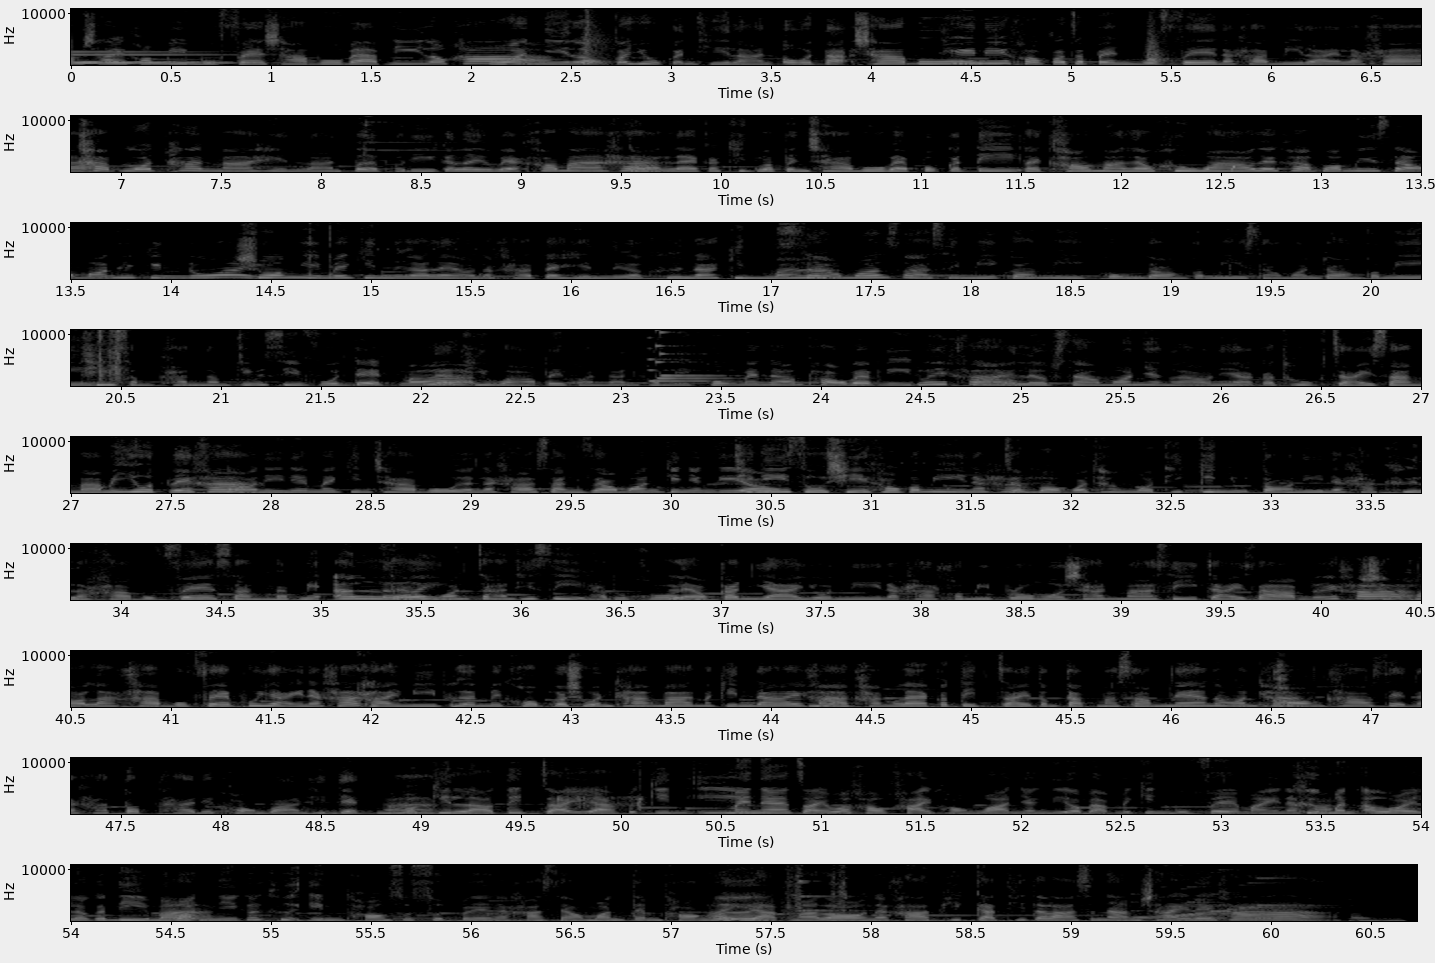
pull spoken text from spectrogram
ามชัยเขามีบุฟเฟ่ชาบูแบบนี้แล้วค่ะ วันนี้เราก็อยู่กันที่ร้านโอตะชาบู ที่นี่เขาก็จะเป็นบุฟเฟ่ต์นะคะ มีหลายราคา ขับรถผ่านมาเห็นร้านเปิดพอดีก็เลยแวะเข้ามาค่ะ ตอนแรกก็คิดว่าเป็นชาบูแบบปกติ แต่เข้ามาแล้วคือว้าวเลยค่ะ เพราะมีแซลมอนให้กินด้วย ช่วงนี้ไม่กินเนื้อแล้วนะคะ แต่เห็นเนื้อคือน่ากินมาก แซลมอนซาซิมิก็มี กุ้งดองก็มี แซลมอนดองก็มี ที่สำคัญน้ำจิ้มซีฟู้ดเด็ดมาก และที่ว้าวไปกว่านั้นเขามีกุ้งแม่น้ำเผาแบบนี้ด้วยค่ะสายเลิฟแซลมอนอย่างเราเนี่ยก็ถูกใจสั่งมาไม่หยุดเลยค่ะ ตอนนี้เนี่ยไม่กินชาบูแล้วนะคะ สั่งแซลมอนกินอย่างเดียว ที่นี่ซูชิเขาก็มีนะคะ จะบอกว่าทั้งหมดที่กินอยู่ตอนนี้นะคะ คือราคาบุฟเฟ่ต์สั่งแบบไม่อั้นเลยแซลมอนจานที่4 ค่ะทุกคน แล้วกันยายนนี้นะคะเขามีโปรโมชั่นมา 4 จ่าย 3 ด้วยค่ะ เฉพาะราคาบุฟเฟ่ต์ผู้ใหญ่นะคะ ใครมีเพื่อนไม่ครบก็ชวนข้างบ้านมากินได้ค่ะ มาครั้งแรกก็ติดใจต้องกลับมาซ้ำแน่นอนค่ะ ของข้าวเสร็จนะคะ ตบท้ายด้วยของหวานที่เด็ดแต่มากว่ากินแล้วติดใจอยากไปกินอีก ไม่แน่ใจว่าเขาขายของหวานอย่างเดียวแบบไม่กินบุฟเฟ่ต์ไหมนะคะคือมันอร่อยแล้วก็ดีมาก วันนี้ก็คืออิ่มท้องสุดๆไปเลยนะคะแซลมอนเต็มท้องเลยอยากมาลองนะคะ พิกัดที่ตลาดสนามชัยเลยค่ะ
